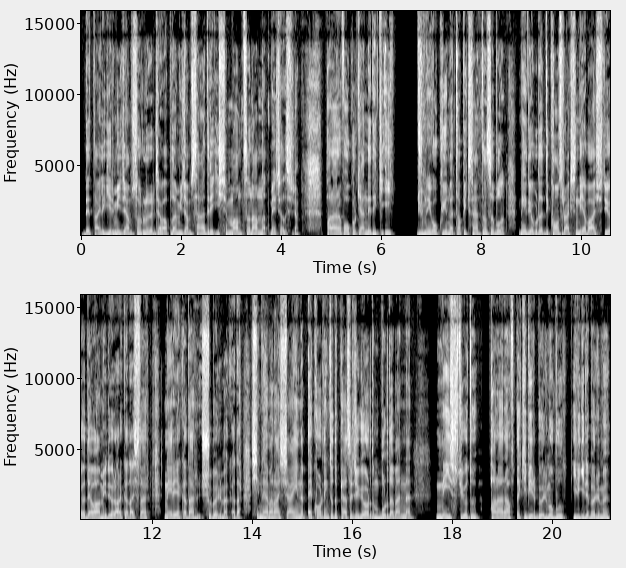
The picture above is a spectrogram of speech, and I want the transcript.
detaylı girmeyeceğim. Soruları cevaplamayacağım. Sadece işin mantığını anlatmaya çalışacağım. Paragrafı okurken dedik ki ilk cümleyi okuyun ve topic sentence'ı bulun. Ne diyor burada? Deconstruction diye başlıyor. Devam ediyor arkadaşlar. Nereye kadar? Şu bölüme kadar. Şimdi hemen aşağı indim. According to the passage'ı gördüm. Burada benden ne istiyordu? Paragraftaki bir bölümü bul, ilgili bölümü,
